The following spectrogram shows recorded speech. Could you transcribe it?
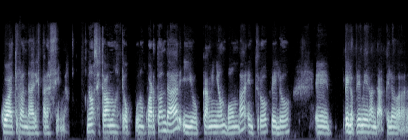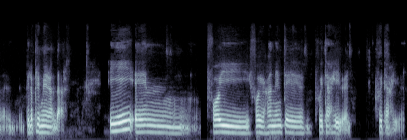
quatro andares para cima. Nós estávamos no quarto andar e o caminhão bomba entrou pelo eh, pelo primeiro andar, pelo pelo primeiro andar. E eh, foi foi realmente foi terrível, foi terrível.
